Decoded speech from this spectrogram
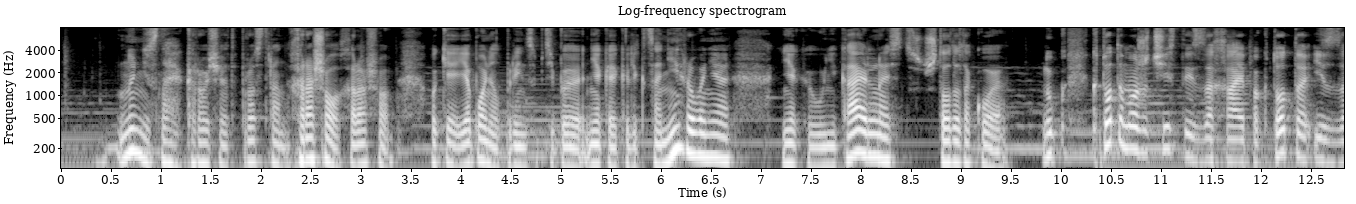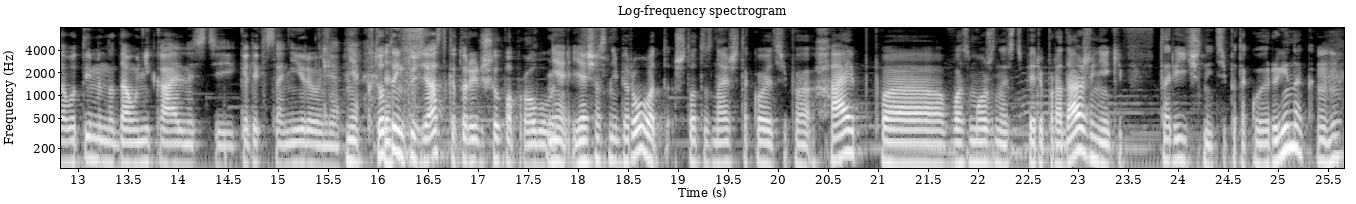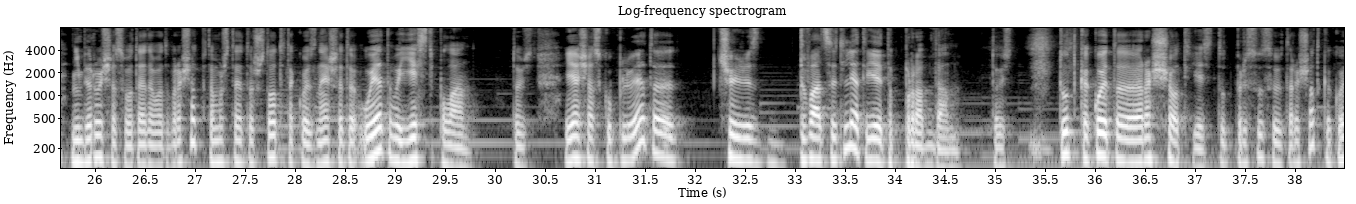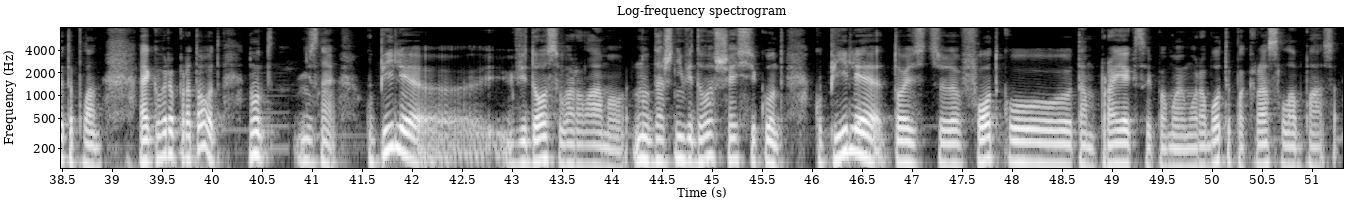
ну, не знаю, короче, это просто странно. Хорошо, хорошо, окей, я понял принцип, типа, некое коллекционирование, некая уникальность, что-то такое. Ну, кто-то может чисто из-за хайпа, кто-то из-за вот именно, да, уникальности и коллекционирования. Не, Кто-то энтузиаст, который решил попробовать. Не, я сейчас не беру вот что-то, знаешь, такое типа хайп, э, возможность перепродажи, некий вторичный типа такой рынок. Мгм. Не беру сейчас вот это вот в расчет, потому что это что-то такое, знаешь, это у этого есть план. То есть я сейчас куплю это, через 20 лет я это продам. То есть тут какой-то расчет есть, тут присутствует расчет, какой-то план. А я говорю про то, вот, ну вот, не знаю, купили э, видос Варламова, ну даже не видос, 6 секунд, купили, то есть э, фотку там проекции, по-моему, работы покраса лампаса.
